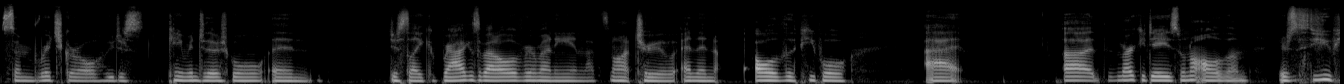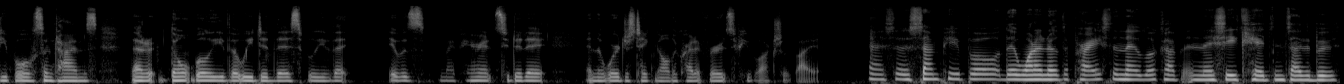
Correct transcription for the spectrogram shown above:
some rich girl who just came into their school and just like brags about all of her money, and that's not true. And then all of the people at uh, the market days, well, not all of them. There's a few people sometimes that don't believe that we did this, believe that it was my parents who did it, and that we're just taking all the credit for it, so people actually buy it. Yeah, so some people they want to know the price, and they look up and they see kids inside the booth.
